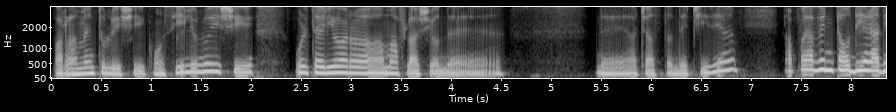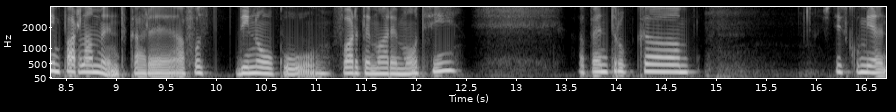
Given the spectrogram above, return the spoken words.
Parlamentului și Consiliului și ulterior uh, am aflat și eu de, de această decizie. Apoi a venit audierea din Parlament, care a fost din nou cu foarte mari emoții, pentru că Știți cum e?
